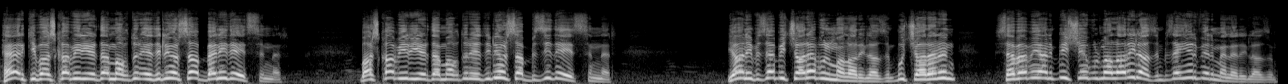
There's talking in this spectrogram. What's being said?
Her ki başka bir yerde mağdur ediliyorsa beni de etsinler. Başka bir yerde mağdur ediliyorsa bizi de etsinler. Yani bize bir çare bulmaları lazım. Bu çarenin sebebi yani bir şey bulmaları lazım. Bize yer vermeleri lazım.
